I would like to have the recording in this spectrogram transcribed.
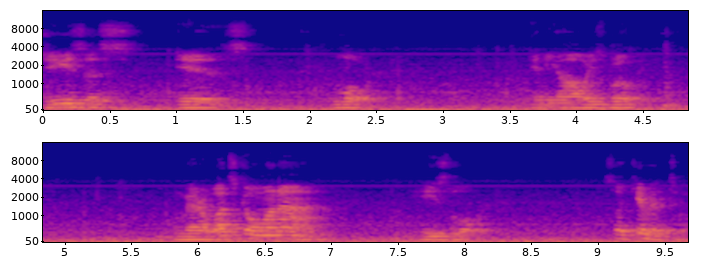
Jesus is Lord, and He always will be. No matter what's going on, He's Lord. So give it to Him.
